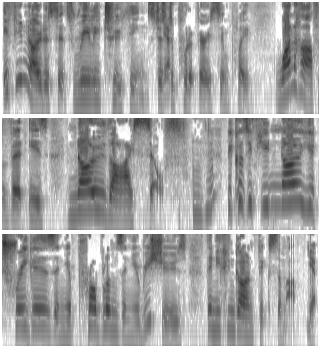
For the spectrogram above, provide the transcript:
if you notice, it's really two things, just Yep. to put it very simply. One half of it is know thyself. Mm-hmm. Because if you know your triggers and your problems and your issues, then you can go and fix them up. Yep.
